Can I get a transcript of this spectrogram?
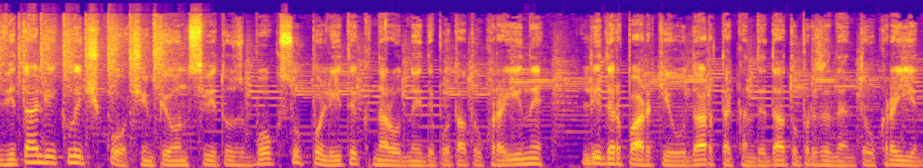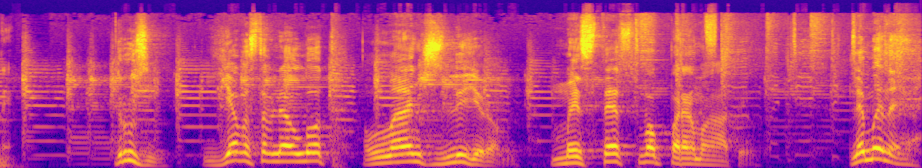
Віталій Кличко, чемпіон світу з боксу, політик, народний депутат України, лідер партії Удар та кандидат у президенти України. Друзі, я виставляю лот ланч з лідером. Мистецтво перемагати. Для мене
